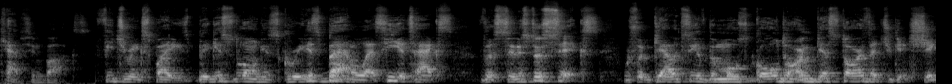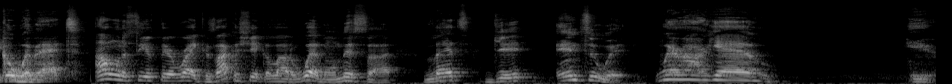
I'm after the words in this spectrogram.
caption box. Featuring Spidey's biggest, longest, greatest battle as he attacks the Sinister Six with a galaxy of the most gold darn guest stars that you can shake a web at. I want to see if they're right, because I could shake a lot of web on this side. Let's get into it. Where are you? Here.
